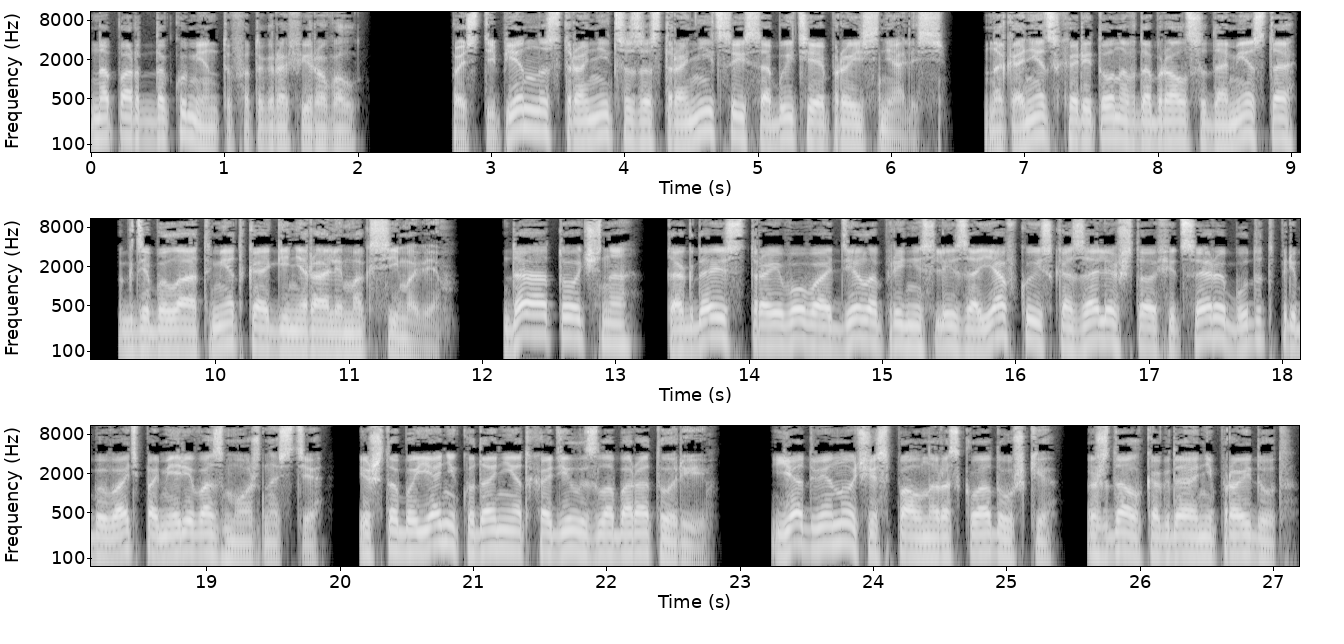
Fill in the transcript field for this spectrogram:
на партдокументы фотографировал. Постепенно, страница за страницей, события прояснялись. Наконец Харитонов добрался до места, где была отметка о генерале Максимове. Да, точно, Тогда из строевого отдела принесли заявку и сказали, что офицеры будут прибывать по мере возможности, и чтобы я никуда не отходил из лаборатории. Я две ночи спал на раскладушке, ждал, когда они пройдут.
